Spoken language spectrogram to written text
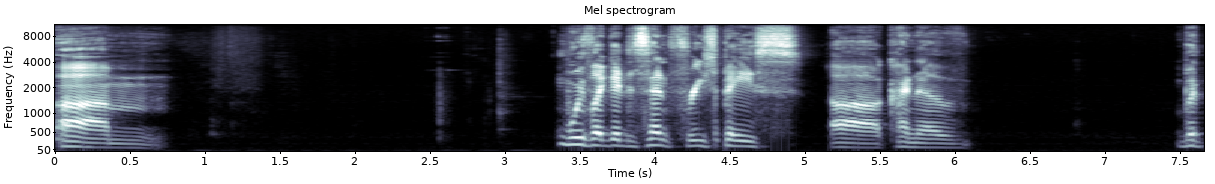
Um, with like a descent free space uh kind of but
